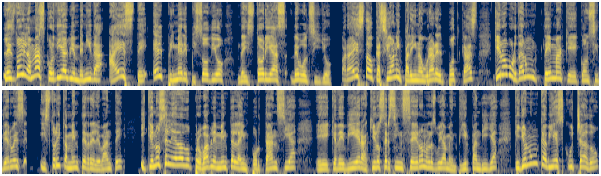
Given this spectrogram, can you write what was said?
les doy la más cordial bienvenida a este, el primer episodio de Historias de Bolsillo. Para esta ocasión y para inaugurar el podcast, quiero abordar un tema que considero es históricamente relevante y que no se le ha dado probablemente la importancia eh, que debiera. Quiero ser sincero, no les voy a mentir, pandilla, que yo nunca había escuchado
